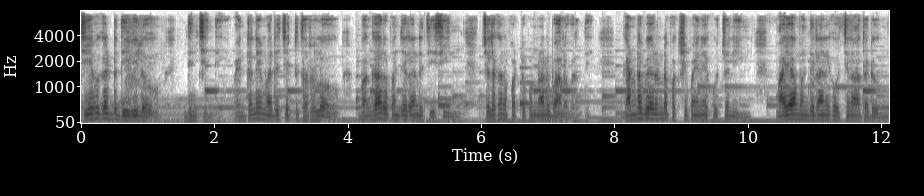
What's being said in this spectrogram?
జీవగడ్డ దీవిలో దించింది. వెంటనే మర్రి చెట్టు త్వరలో బంగారు పంజరాన్ని తీసి చిలకను పట్టుకున్నాడు బాలవర్ది. గండబేరుండ పక్షిపైనే కూర్చొని మాయా మందిరానికి వచ్చిన అతడు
